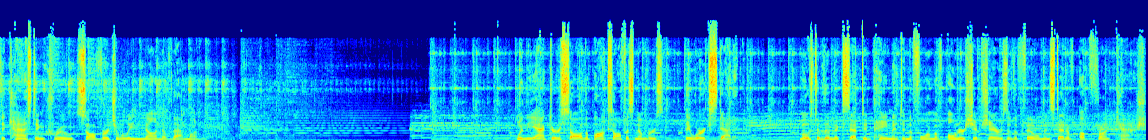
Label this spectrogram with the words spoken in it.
The cast and crew saw virtually none of that money. When the actors saw the box office numbers, they were ecstatic. Most of them accepted payment in the form of ownership shares of the film instead of upfront cash.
